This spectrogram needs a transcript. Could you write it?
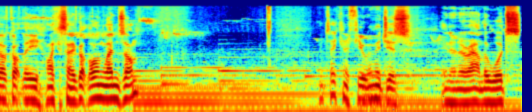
So I've got the, like I say, I've got the long lens on. I'm taking a few images in and around the woods,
